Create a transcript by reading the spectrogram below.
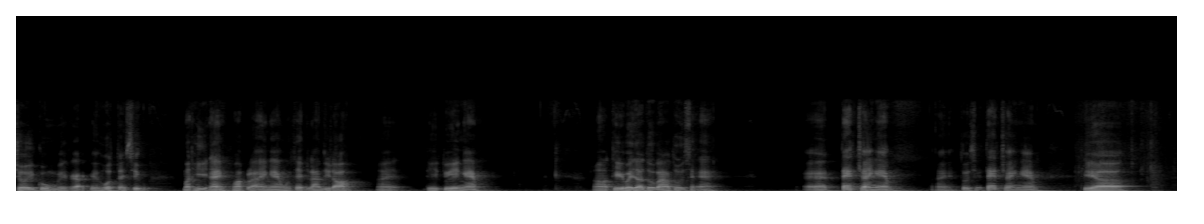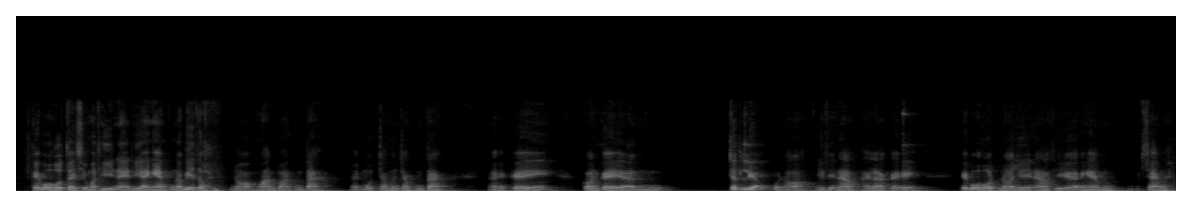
chơi cùng với cả cái hột tài xỉu mắt hí này hoặc là anh em có thể làm gì đó. Đấy thì tùy anh em. Đó, thì bây giờ tôi vào tôi sẽ test cho anh em. Đấy, tôi sẽ test cho anh em. Thì uh, cái bộ hột tài xỉu mắt hí này thì anh em cũng đã biết rồi nó hoàn toàn không tang. Một trăm phần trăm không tang. Cái còn cái chất liệu của nó như thế nào hay là cái cái bộ hột nó như thế nào thì à, anh em xem này.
